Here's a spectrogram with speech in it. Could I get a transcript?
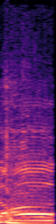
that I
